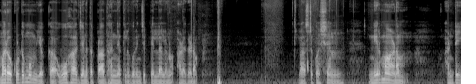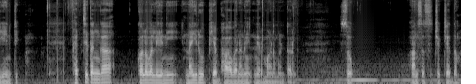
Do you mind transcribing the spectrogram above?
మరో కుటుంబం యొక్క ఊహాజనిత ప్రాధాన్యతల గురించి పిల్లలను అడగడం. లాస్ట్ క్వశ్చన్ నిర్మాణం అంటే ఏంటి? ఖచ్చితంగా కొలవలేని నైరూప్య భావననే నిర్మాణం అంటారు. సో ఆన్సర్స్ చెక్ చేద్దాం.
